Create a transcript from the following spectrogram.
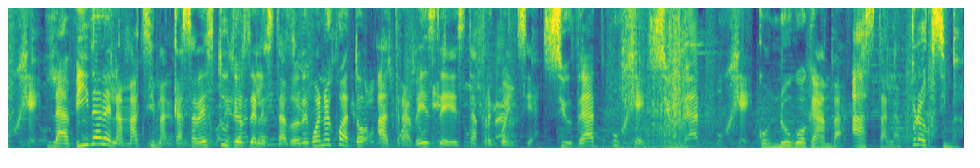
UG. La vida de la máxima casa de estudios del estado de Guanajuato a través de esta frecuencia. Ciudad UG. Ciudad UG. Con Hugo Gamba. Hasta la próxima.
